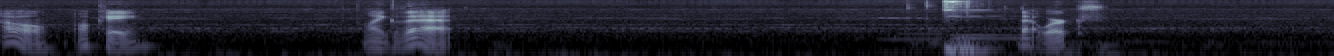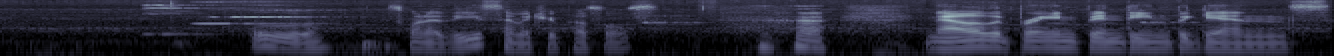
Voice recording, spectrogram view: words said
Oh, okay. Like that. That works. Ooh, it's one of these symmetry puzzles. now the brain bending begins.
